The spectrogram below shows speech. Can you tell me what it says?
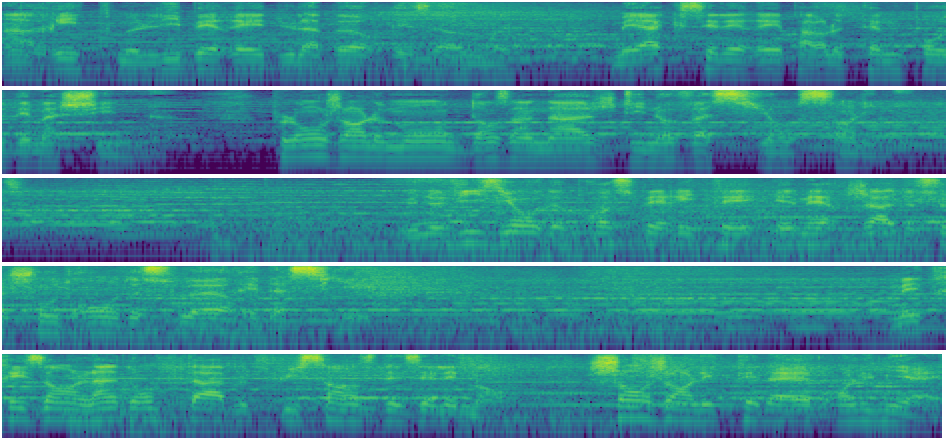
Un rythme libéré du labeur des hommes, mais accéléré par le tempo des machines, plongeant le monde dans un âge d'innovation sans limite. Une vision de prospérité émergea de ce chaudron de sueur et d'acier maîtrisant l'indomptable puissance des éléments, changeant les ténèbres en lumière,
